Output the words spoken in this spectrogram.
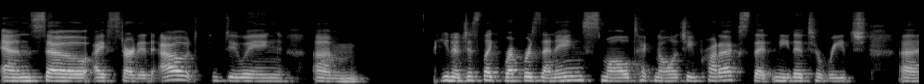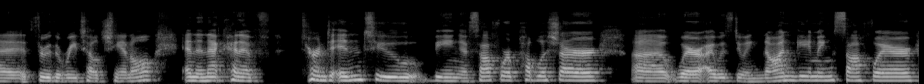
And so I started out doing um, you know just like representing small technology products that needed to reach uh, through the retail channel and then that kind of turned into being a software publisher uh, where i was doing non-gaming software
